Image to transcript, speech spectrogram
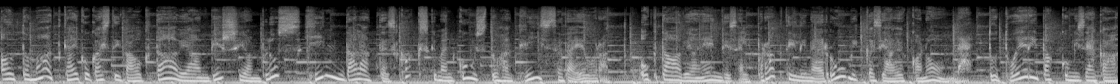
automaatkäigukastiga Octavia Ambition pluss hind alates kakskümmend kuus tuhat viissada eurot. Octavia on endiselt praktiline, ruumikas ja ökonoomne. tutvu eripakkumisega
